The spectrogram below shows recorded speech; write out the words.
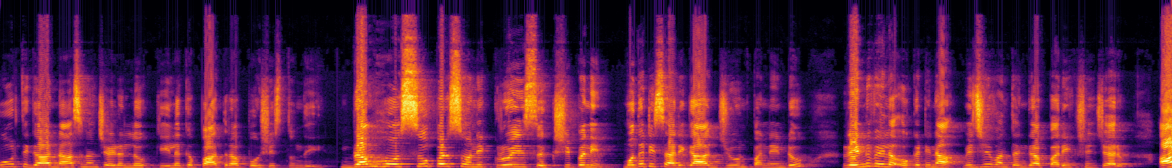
పూర్తిగా నాశనం చేయడంలో కీలక పాత్ర పోషిస్తుంది. బ్రహ్మోస్ సూపర్ సోనిక్ క్రూయిస్ క్షిపణి మొదటిసారిగా జూన్ పన్నెండు రెండు వేల ఒకటిన విజయవంతంగా పరీక్షించారు. ఆ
